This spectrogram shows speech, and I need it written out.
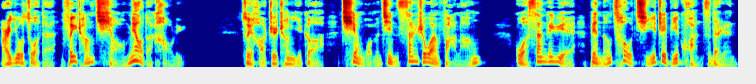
而又做得非常巧妙的考虑，最好支撑一个欠我们近三十万法郎，过三个月便能凑齐这笔款子的人，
